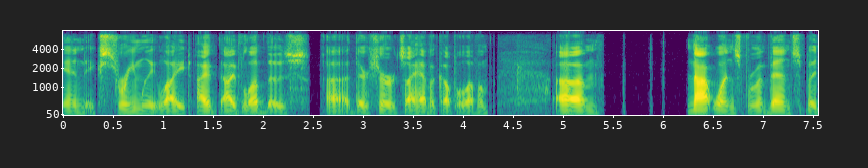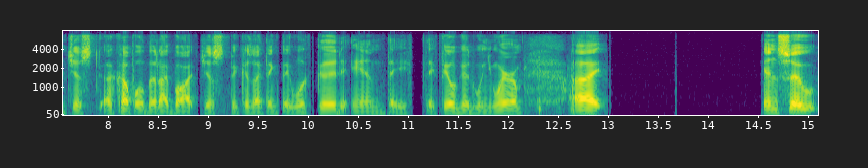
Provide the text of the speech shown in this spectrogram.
and extremely light. I I love those uh, their shirts. I have a couple of them. Um, not ones from events, but just a couple that I bought just because I think they look good and they they feel good when you wear them. Uh, and so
